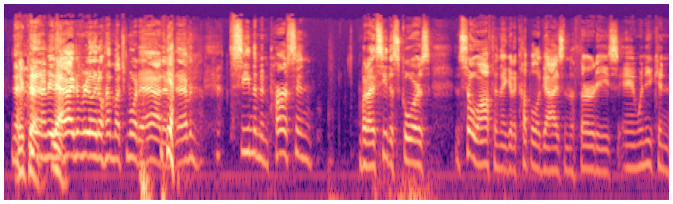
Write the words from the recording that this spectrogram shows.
They're good, I mean, yeah. I really don't have much more to add. I, Yeah. I haven't seen them in person, but I see the scores, and so often they get a couple of guys in the 30s. And when you can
